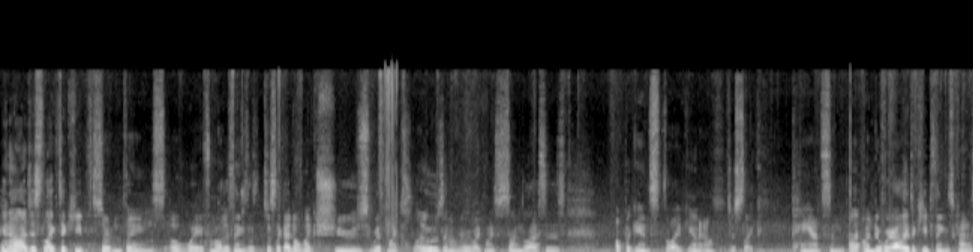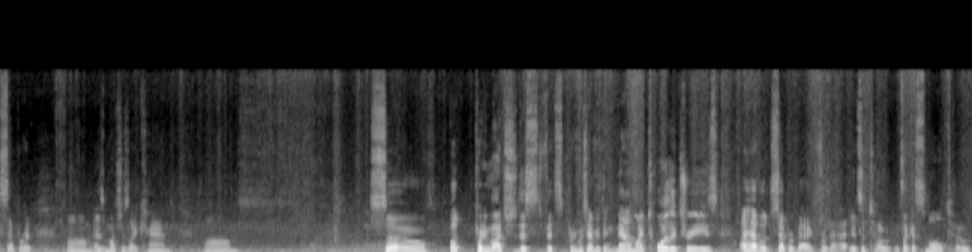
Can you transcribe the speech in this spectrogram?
you know, I just like to keep certain things away from other things. It's just like I don't like shoes with my clothes. I don't really like my sunglasses up against like, you know, just like pants and uh, underwear. I like to keep things kind of separate um, as much as I can. Um, so, but pretty much this fits pretty much everything. Now my toiletries, I have a separate bag for that. It's a tote. It's like a small tote.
